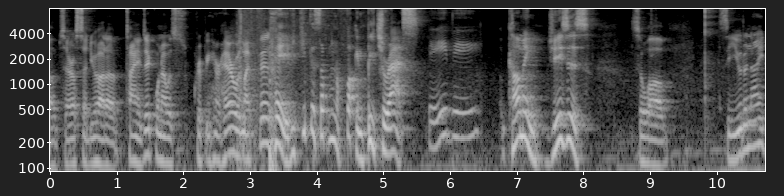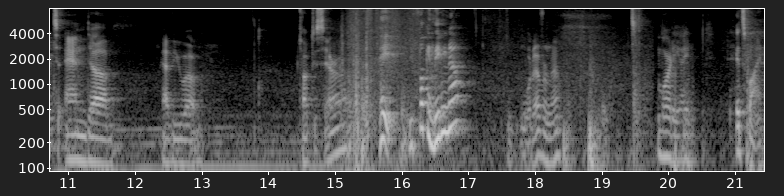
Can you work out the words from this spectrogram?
Uh, Sarah said you had a tiny dick when I was gripping her hair with my fist. Hey, if you keep this up, I'm gonna fucking beat your ass. Baby. Coming, Jesus. So uh, see you tonight, and uh, have you uh, talked to Sarah? Hey, you fucking leaving now? Whatever, man. Marty, I. It's fine.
